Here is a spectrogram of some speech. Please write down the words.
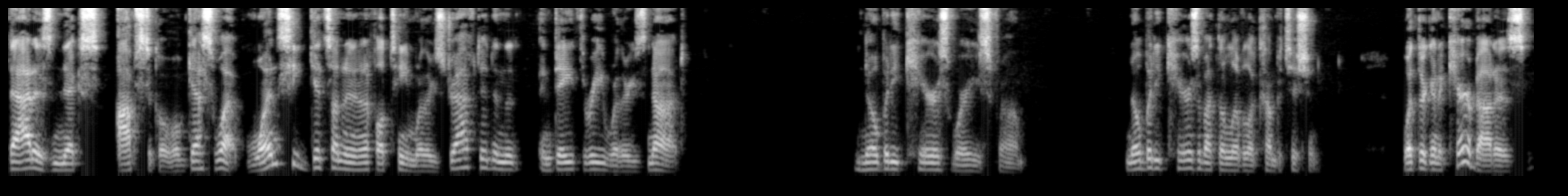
that is Nick's obstacle. Well, guess what? Once he gets on an NFL team, whether he's drafted in the in day three, whether he's not, nobody cares where he's from. Nobody cares about the level of competition. What they're going to care about is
